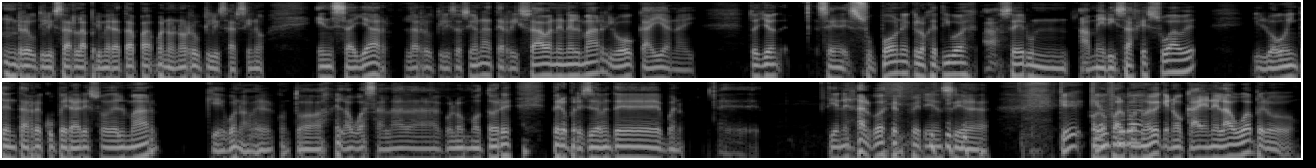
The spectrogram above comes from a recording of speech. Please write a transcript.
reutilizar la primera etapa, bueno, no reutilizar, sino ensayar la reutilización, aterrizaban en el mar y luego caían ahí. Entonces yo, se supone que el objetivo es hacer un amerizaje suave y luego intentar recuperar eso del mar, que bueno, a ver, con toda el agua salada, con los motores, pero precisamente, bueno, eh, tienen algo de experiencia ¿Qué, qué con los Falcon altura, 9 que no cae en el agua, pero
